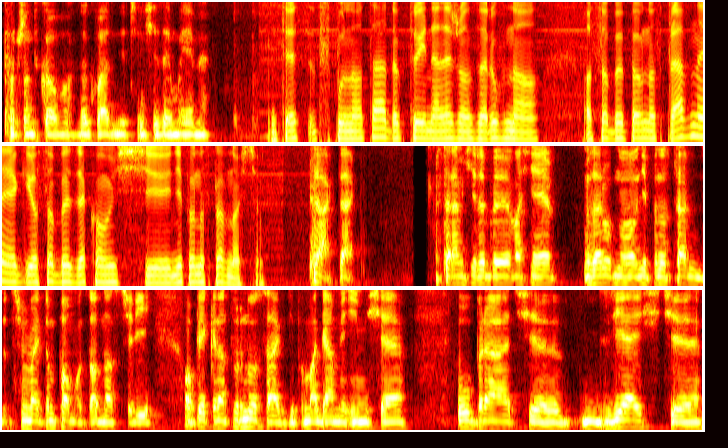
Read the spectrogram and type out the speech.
początkowo dokładnie, czym się zajmujemy. To jest wspólnota, do której należą zarówno osoby pełnosprawne, jak i osoby z jakąś e, niepełnosprawnością. Tak, tak. Staramy się, żeby właśnie zarówno niepełnosprawni otrzymywali tą pomoc od nas, czyli opiekę na turnusach, gdzie pomagamy im się ubrać, e, zjeść, e,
